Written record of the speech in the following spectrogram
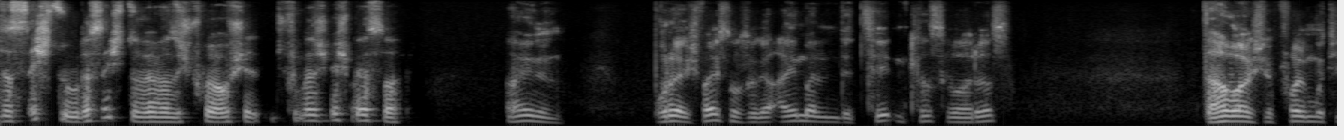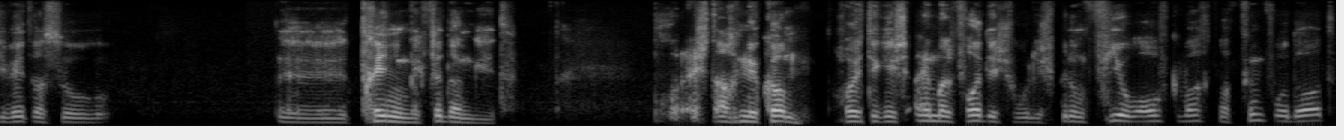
Das ist echt so, das ist echt so, wenn man sich früh aufsteht, fühlt man sich echt besser. Einen. Bruder, ich weiß noch, sogar einmal in der 10. Klasse war das. Da war ich ja voll motiviert, was so äh, Training mit Fit angeht. Bruder, ich dachte mir, komm, heute gehe ich einmal vor die Schule. Ich bin um 4 Uhr aufgewacht, war 5 Uhr dort,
